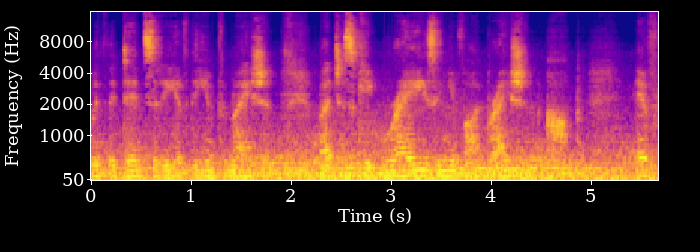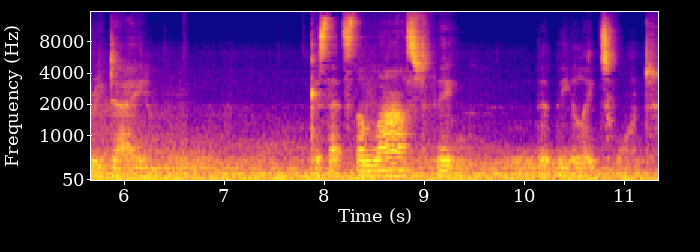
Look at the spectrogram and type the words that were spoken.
with the density of the information. But just keep raising your vibration up every day. Because that's the last thing that the elites want.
